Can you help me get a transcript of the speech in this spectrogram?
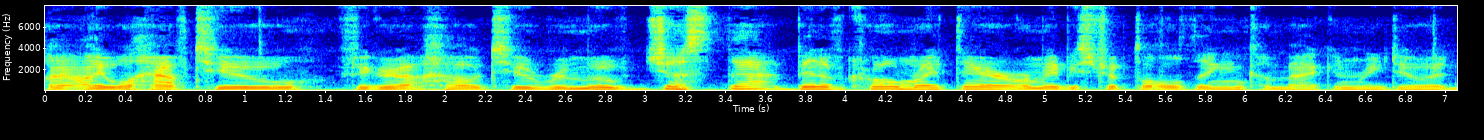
I, I, will have to figure out how to remove just that bit of chrome right there, or maybe strip the whole thing and come back and redo it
